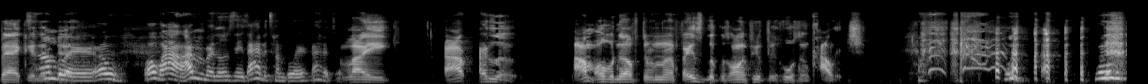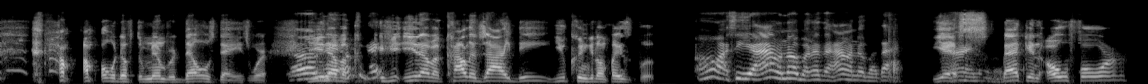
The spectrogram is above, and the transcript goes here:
back in Tumblr. Oh, oh wow! I remember those days. I had a Tumblr. I had a Tumblr. Like, I, I look. I'm old enough to remember Facebook was only people who was in college. I'm, I'm, old enough to remember those days where okay, you a okay. if you, you didn't have a college ID, you couldn't get on Facebook. Oh, I see. Yeah I don't know about that. I don't know about that. Yes, back in 04,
